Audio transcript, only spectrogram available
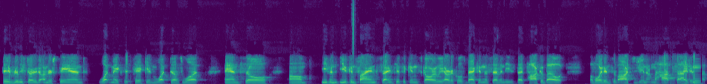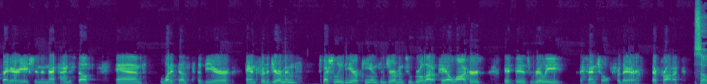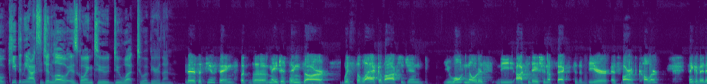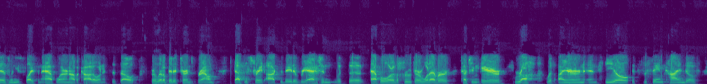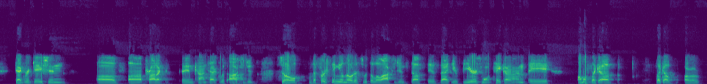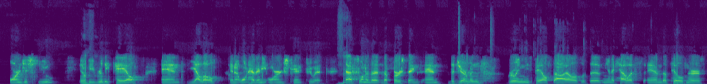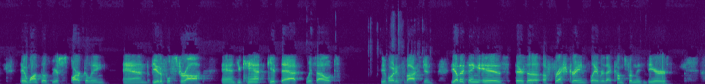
they really started to understand what makes it tick and what does what. And so um, even you can find scientific and scholarly articles back in the 70s that talk about avoidance of oxygen on the hot side and hot side aeration and that kind of stuff and what it does to the beer. And for the Germans, especially the Europeans and Germans who brew a lot of pale lagers, it is really essential for their their product. So keeping the oxygen low is going to do what to a beer then? There's a few things, but the major things are with the lack of oxygen, you won't notice the oxidation effects to the beer as far as color. Think of it as when you slice an apple or an avocado and it sits out for a little bit, it turns brown. That's a straight oxidative reaction with the apple or the fruit or whatever touching air, rust with iron and steel. It's the same kind of degradation of a product in contact with oxygen. So the first thing you'll notice with the low oxygen stuff is that your beers won't take on a almost like a like a, a orangish hue. It'll be really pale and yellow, and it won't have any orange tint to it. Hmm. That's one of the the first things. And the Germans brewing these pale styles with the Munich Helles and the Pilsners, they want those beers sparkling and beautiful straw. And you can't get that without the avoidance of oxygen. The other thing is there's a, a fresh grain flavor that comes from these beers.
